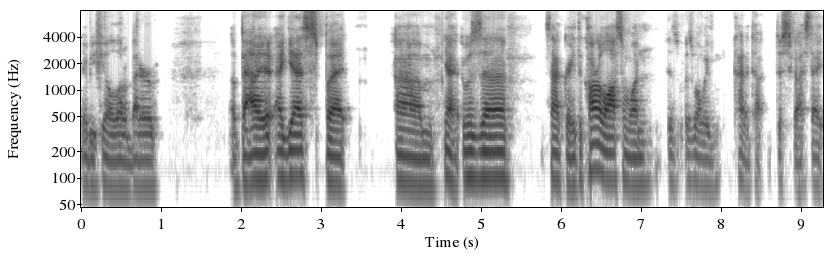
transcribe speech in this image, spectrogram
maybe feel a little better about it, I guess. But um, yeah, it was uh, it's not great. The Carl Lawson one is, is one we've kind of t- discussed. I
